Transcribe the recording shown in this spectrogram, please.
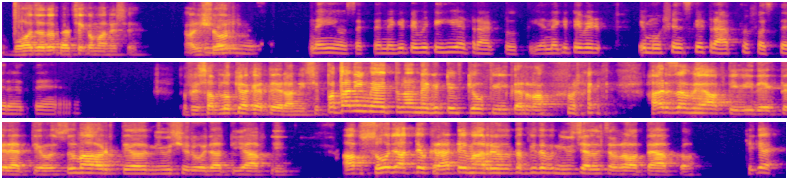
बहुत ज़्यादा पैसे कमाने से। आर यू श्योर नहीं हो सकते। नेगेटिविटी ही अट्रैक्ट होती है। नेगेटिव इमोशंस के ट्रैप में फंसते रहते हैं। तो फिर सब लोग क्या कहते हैं, रानी से, पता नहीं मैं इतना नेगेटिव क्यों फील कर रहा हूँ? राइट हर समय आप टीवी देखते रहते हो, सुबह उठते हो न्यूज़ शुरू हो जाती है आपकी। आप सो जाते हो, खराटे मार रहे हो तब भी तो न्यूज़ चैनल चल रहा होता है आपका। ठीक है?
